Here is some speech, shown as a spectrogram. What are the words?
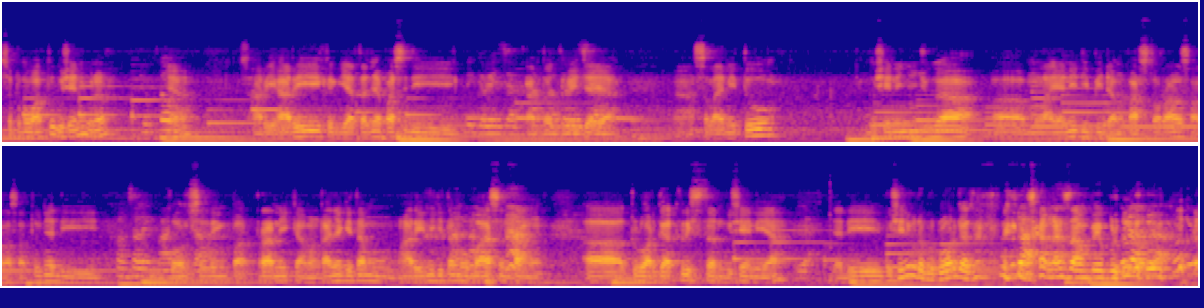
Sepenuh waktu Bu Sheni benar? Betul. Ya. Sehari-hari kegiatannya pasti di Di gereja. kantor gereja ya. Nah, selain itu Bu Sheni ini juga eh, melayani di bidang pastoral salah satunya di Konseling pranika. pranika. Makanya kita hari ini kita mau bahas tentang eh, keluarga Kristen Bu Sheni ya. Iya. Jadi Bu Sheni udah berkeluarga kan? Udah. Jangan sampai belum. Udah, udah, udah.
